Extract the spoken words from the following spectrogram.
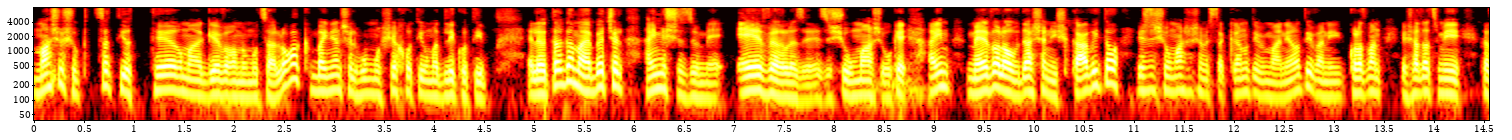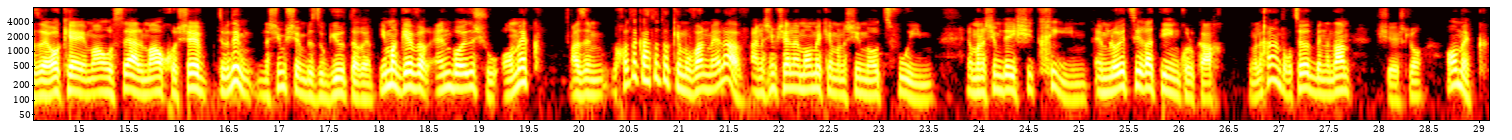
משהו שהוא קצת יותר מהגבר הממוצע, לא רק בעניין של הוא מושך אותי, הוא מדליק אותי, אלא יותר גם מההיבט של האם יש איזה מעבר לזה, איזשהו משהו, אוקיי, האם מעבר לעובדה שאני אשכב איתו, יש איזשהו משהו שמסקרן אותי ומעניין אותי, ואני כל הזמן אשאל את עצמי כזה, אוקיי, מה הוא עושה, על מה הוא חושב, אתם יודעים, נשים שהן בזוגיות זוגיות הרי. אם הגבר אין בו איזשהו עומק, אז הם יכולים לקחת אותו כמובן מאליו. אנשים שאין להם עומק הם אנשים מאוד צפויים, הם אנשים די שטחיים, הם לא יצירתיים כל כך, ולכן אתה רוצה להיות בן אדם שיש לו עומק.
